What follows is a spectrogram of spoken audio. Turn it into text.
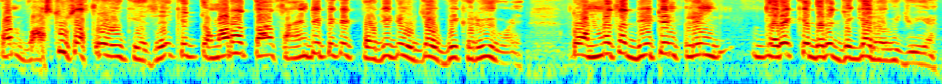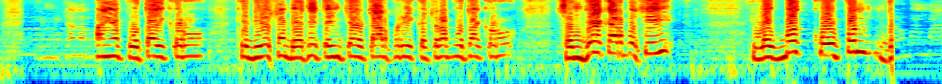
પણ વાસ્તુશાસ્ત્ર એવું કહે છે કે તમારા ત્યાં સાયન્ટિફિક એક પોઝિટિવ ઊર્જા ઊભી કરવી હોય તો હંમેશા નીટ એન્ડ ક્લીન દરેક કે દરેક જગ્યાએ રહેવી જોઈએ. અહીંયા પોતા કરો, કે દિવસમાં બેથી ત્રણ, ચાર ચાર ફરી કચરા પોતા કરો. સંધ્યાકાર પછી લગભગ કોઈ પણ ધર્મમાં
